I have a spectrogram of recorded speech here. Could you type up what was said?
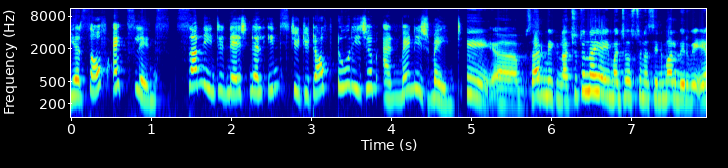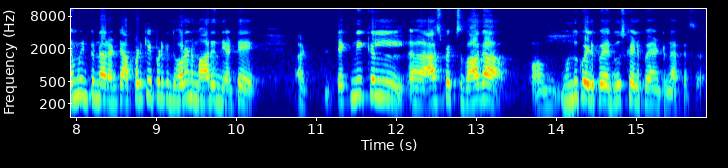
years of excellence. Sun International Institute of Tourism and Management. ఆ, సార్ మీకు నచ్చుతున్నాయా ఈ మధ్య వస్తున్న సినిమాలు మీరు ఏం వింటున్నారంటే అప్పటికి ఇప్పటికి ధోరణి మారింది అంటే టెక్నికల్ ఆస్పెక్ట్స్ బాగా ముందుకు వెళ్ళిపోయాయి దూసుకెళ్ళిపోయాయి అంటున్నారు కదా సార్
